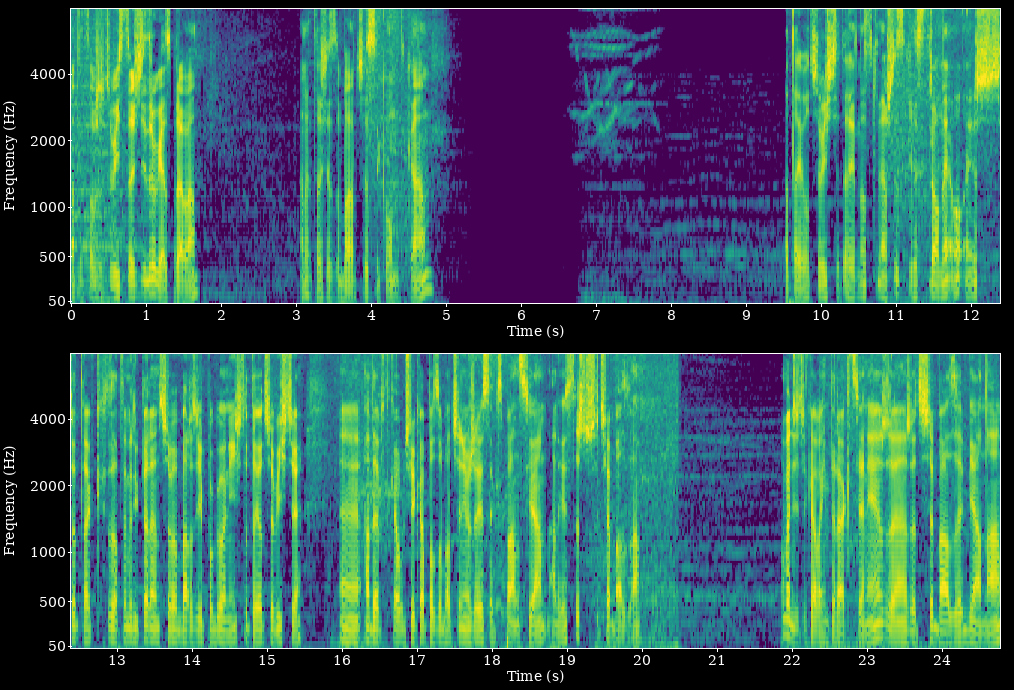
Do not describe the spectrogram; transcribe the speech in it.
A to, co w rzeczywistości druga sprawa. Ale to się zobaczy, sekundka. Latają oczywiście te jednostki na wszystkie strony. O, jeszcze tak za tym Reaperem trzeba bardziej pogonić. Tutaj oczywiście e, adeptka ucieka po zobaczeniu, że jest ekspansja, ale jest też trzecia baza. To będzie ciekawa interakcja, nie? Że, że trzy bazy, Biana.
